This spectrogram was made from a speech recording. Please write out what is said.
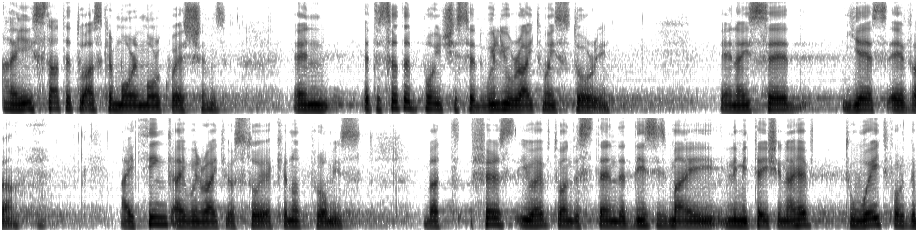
I started to ask her more and more questions. And at a certain point, she said, Will you write my story? And I said, Yes, Eva. I think I will write your story. I cannot promise. But first, you have to understand that this is my limitation. I have to wait for the.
